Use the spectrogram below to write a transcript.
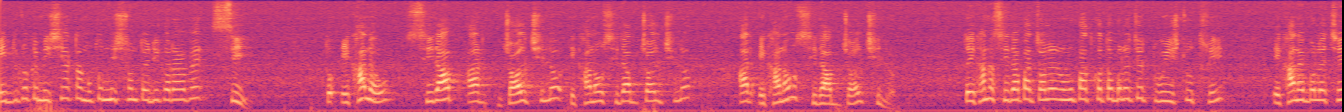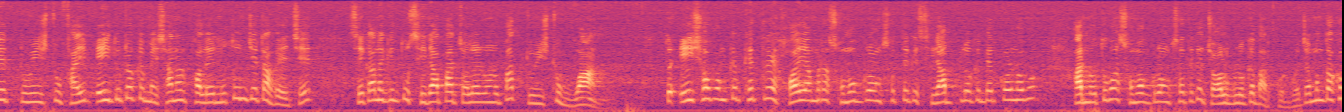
এই দুটোকে মিশিয়ে একটা নতুন মিশ্রণ তৈরি করা হবে সি তো এখানেও সিরাপ আর জল ছিল, এখানেও সিরাপ জল ছিল, আর এখানেও সিরাপ জল ছিল। তো এখানে সিরাপ আর জলের অনুপাত কত বলেছে? টু ইস টু থ্রি এখানে বলেছে টু ইস টু ফাইভ এই দুটোকে মেশানোর ফলে নতুন যেটা হয়েছে, সেখানে কিন্তু সিরাপ আর জলের অনুপাত টু ইস টু ওয়ান তো এই সব অঙ্কের ক্ষেত্রে হয় আমরা সমগ্র অংশ থেকে সিরাপগুলোকে বের করে নেব আর নতুবা সমগ্র অংশ থেকে জলগুলোকে বার করব। যেমন দেখো,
